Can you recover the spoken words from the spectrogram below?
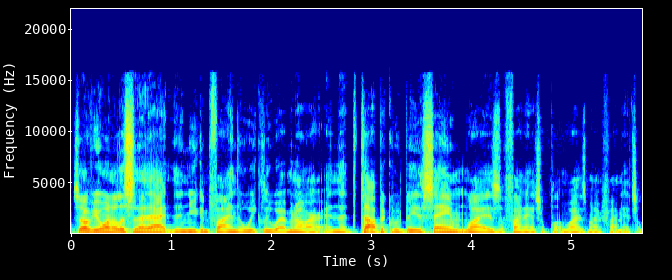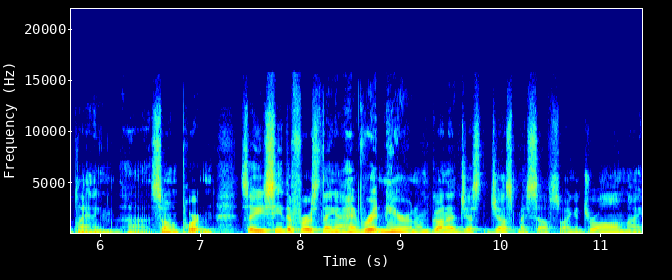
So if you want to listen to that, then you can find the weekly webinar, and the topic would be the same. Why is the financial why is my financial planning uh, so important? So you see the first thing I have written here, and I'm going to just adjust myself so I can draw on my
